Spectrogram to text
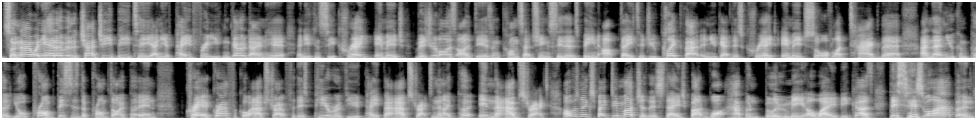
So now when you head over to ChatGPT and you've paid for it, you can go down here and you can see create image, visualize ideas and concepts. You can see that it's been updated. You click that and you get this create image sort of like tag there. And then you can put your prompt. This is the prompt I put in create a graphical abstract for this peer-reviewed paper abstract. And then I put in the abstract. I wasn't expecting much at this stage, but what happened blew me away because this is what happened.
